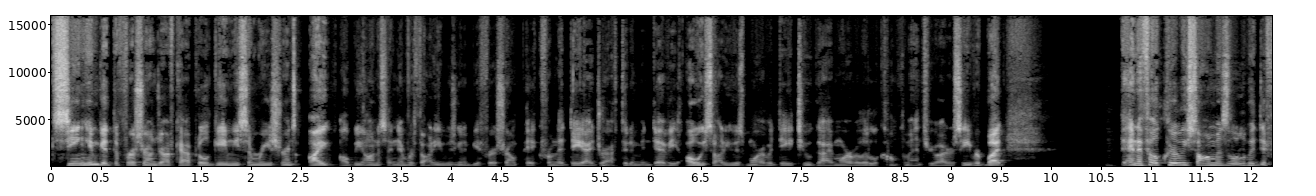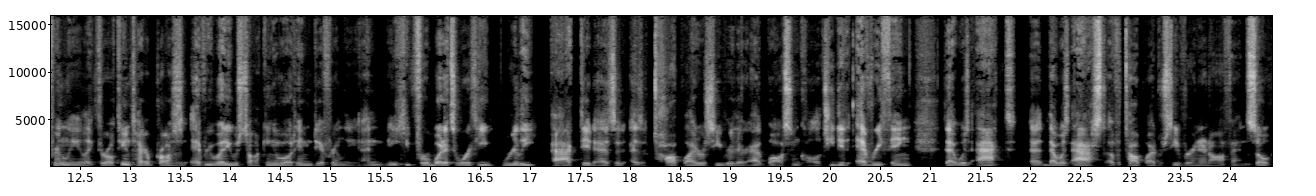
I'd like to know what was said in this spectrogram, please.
Seeing him get the first round draft capital gave me some reassurance. I I'll be honest, I never thought he was going to be a first round pick from the day I drafted him in Devy. Always thought he was more of a day two guy, more of a little complimentary wide receiver. But the NFL clearly saw him as a little bit differently. Like throughout the entire process, everybody was talking about him differently. And he, for what it's worth, he really acted as a, as a top wide receiver there at Boston College. He did everything that was act uh, that was asked of a top wide receiver in an offense. So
